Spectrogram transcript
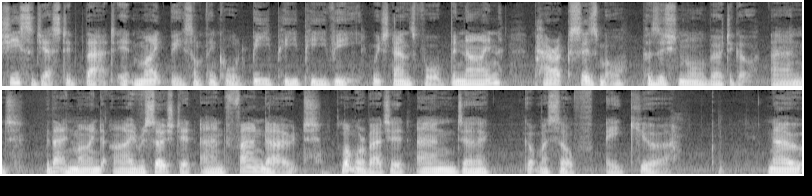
she suggested that it might be something called BPPV, which stands for Benign Paroxysmal Positional Vertigo. And with that in mind, I researched it and found out a lot more about it and uh, got myself a cure. Now,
